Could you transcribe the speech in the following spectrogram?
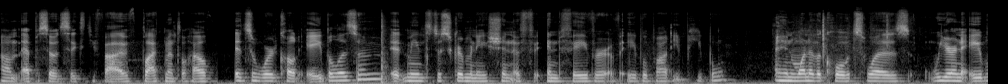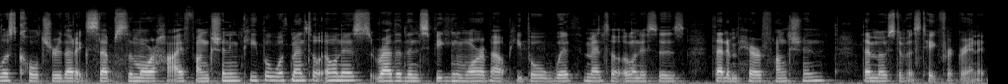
um, episode 65, Black Mental Health. It's a word called ableism. It means discrimination of, in favor of able bodied people. And one of the quotes was We are an ableist culture that accepts the more high functioning people with mental illness rather than speaking more about people with mental illnesses that impair function that most of us take for granted.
